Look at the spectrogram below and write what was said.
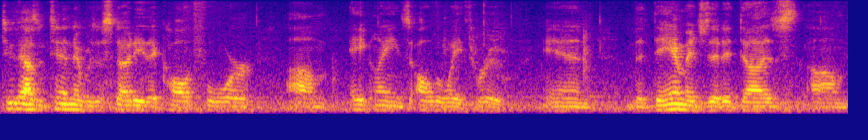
2010, there was a study that called for um, eight lanes all the way through. And the damage that it does um,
